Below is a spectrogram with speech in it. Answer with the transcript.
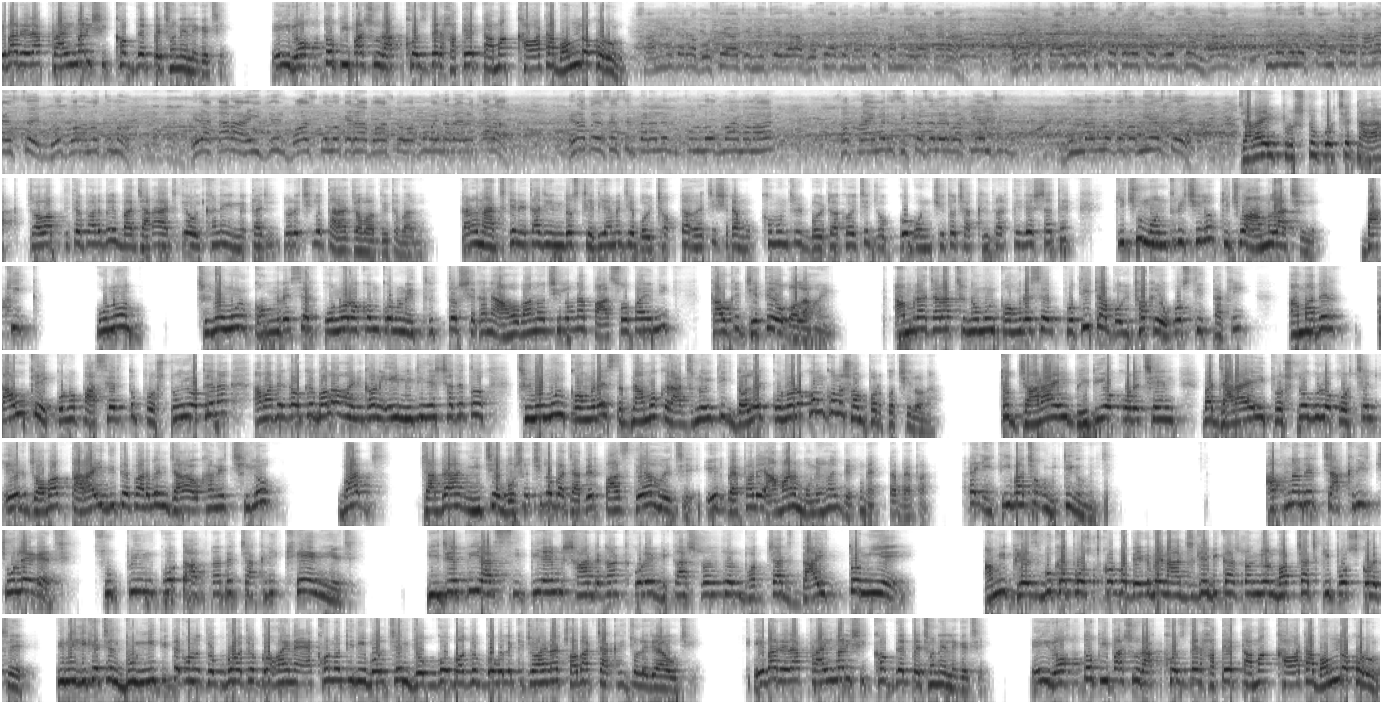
এবার এরা প্রাইমারি শিক্ষকদের পেছনে লেগেছে। এই রক্ত পিপাসু রাক্ষসদের হাতে তামাক খাওয়াটা বন্ধ করুন। সামনে যারা বসে আছে, নিচে যারা বসে আছে, মঞ্চের সামনে এরা কারা? এরা কি প্রাইমারি শিক্ষা সেলের সব লোকজন? যারা তৃণমূলের চামচারা, তারা এসছে লোক ভরানোর জন্য? এরা কারা? এই যে বয়স্ক লোকেরা, বয়স্ক ভদ্রমহিলারা, এরা কারা? এরা তো এসএসসির প্যানেলের কোন লোক নয় মনে হয়। সব প্রাইমারি শিক্ষা সেলের বা টিএমসির গুন্ডাগুলোকে সব নিয়ে এসছে। যারা এই প্রশ্ন করছে তারা জবাব দিতে পারবে বা যারা আজকে ওইখানে নেতাজি ইন্ডোরে ছিল তারা জবাব দিতে পারবে। কারণ আজকে নেতাজি ইন্ডোর স্টেডিয়ামে যে বৈঠকটা হয়েছে সেটা মুখ্যমন্ত্রীর বৈঠক হয়েছে যোগ্য বঞ্চিত চাকরি প্রার্থীদের সাথে। কিছু মন্ত্রী ছিল, কিছু আমলা ছিল। বাকি কোনো তৃণমূল কংগ্রেসের কোন রকম কোন নেতৃত্ব সেখানে আহ্বানও ছিল না, পাসও পায়নি, কাউকে যেতেও বলা হয়নি। আমরা যারা তৃণমূল কংগ্রেসের প্রতিটা বৈঠকে উপস্থিত থাকি, আমাদের কাউকে কোনো পাশের তো প্রশ্নই ওঠে না। আমাদের কাউকে বলা হয়নি, কারণ এই মিটিং এর সাথে তো তৃণমূল কংগ্রেস নামক রাজনৈতিক দলের কোন রকম কোনো সম্পর্ক ছিল না। তো যারা এই ভিডিও করেছেন বা যারা এই প্রশ্নগুলো করছেন, এর জবাব তারাই দিতে পারবেন যারা ওখানে ছিল বা যারা নিচে বসেছিল বা যাদের পাস দেয়া হয়েছে। এর ব্যাপারে আমার মনে হয়, দেখুন একটা ব্যাপার, একটা ইতিবাচক মিটিং হয়েছে। আপনাদের চাকরি চলে গেছে। সুপ্রিম কোর্ট আপনাদের চাকরি খেয়ে নিয়েছে। বিজেপি আর সিপিএম ষাটগাঁট করে বিকাশ রঞ্জন ভট্টাচার্য দায়িত্ব নিয়ে। আমি ফেসবুকে পোস্ট করব, দেখবেন আজকে বিকাশ রঞ্জন ভট্টাচার্য কি পোস্ট করেছে। তিনি লিখেছেন, দুর্নীতিতে কোনো যোগ্য অযোগ্য হয় না। এখনও তিনি বলছেন, যোগ্য অযোগ্য বলে কিছু হয় না, সবার চাকরি চলে যাওয়া উচিত। এবার এরা প্রাইমারি শিক্ষকদের পেছনে লেগেছে। এই রক্ত পিপাসু রাক্ষসদের হাতে তামাক খাওয়াটা বন্ধ করুন।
